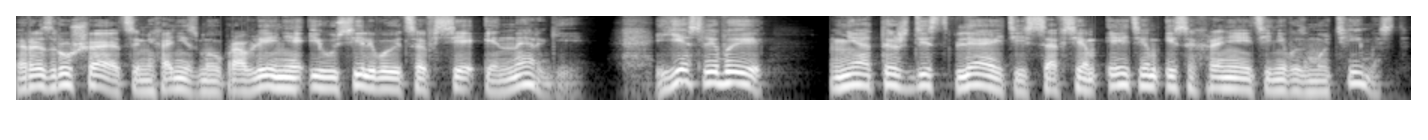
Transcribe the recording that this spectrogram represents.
разрушаются механизмы управления и усиливаются все энергии, если вы не отождествляетесь со всем этим и сохраняете невозмутимость,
